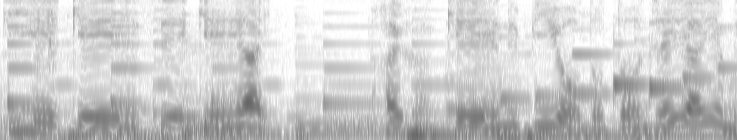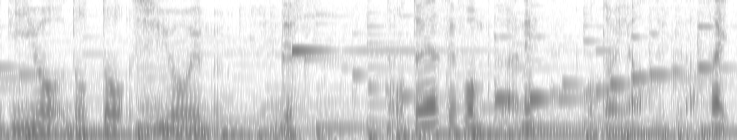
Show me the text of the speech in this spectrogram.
TAKSAKI-KNPO.JIMDO.COM です。お問い合わせフォームからねお問い合わせください。ま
